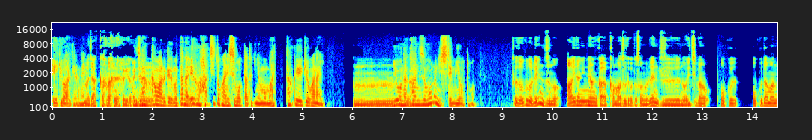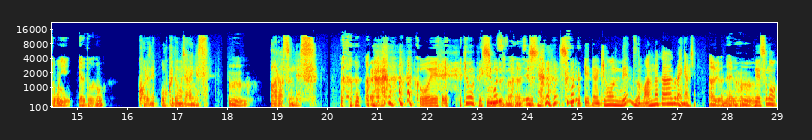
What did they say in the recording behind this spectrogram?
影響はあるけどねま。あ若干はあるわけだね。若干はあるけども、ただうん F8 とかに絞った時にはもう全く影響がないうん。ような感じ。じのものにしてみようと思って。それどういうことレンズの間になんかかますってこと？そのレンズの一番奥、奥玉のとこにやるってこと？これね、奥玉じゃないんです。うん。バラすんです。怖え。基本、絞り絞りって言ったら基本レンズの真ん中ぐらいにあるじゃあるよね。うんん。。で、その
